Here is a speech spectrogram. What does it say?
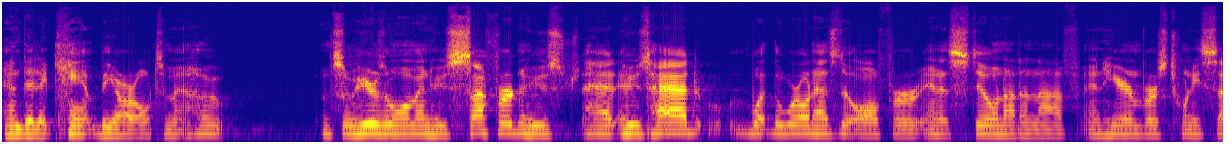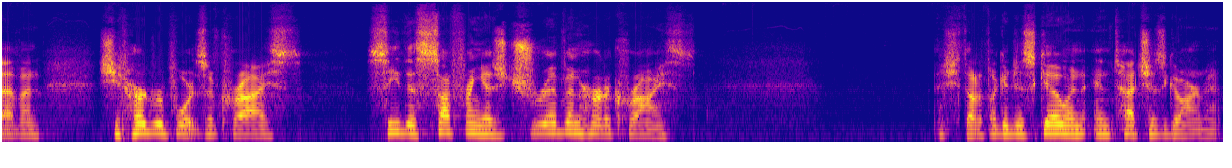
And that it can't be our ultimate hope. And so here's a woman who's suffered, who's had, who's had what the world has to offer, and it's still not enough. And here in verse 27, she'd heard reports of Christ. See, this suffering has driven her to Christ. And she thought, if I could just go and, and touch his garment.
